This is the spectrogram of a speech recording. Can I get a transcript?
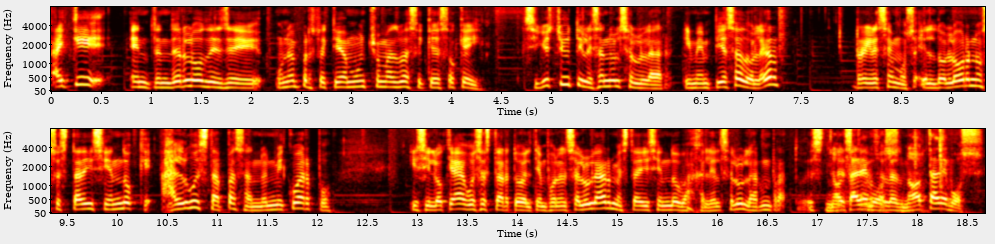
hay que entenderlo desde una perspectiva mucho más básica. Es, ok, si yo estoy utilizando el celular y me empieza a doler, regresemos. El dolor nos está diciendo que algo está pasando en mi cuerpo. Y si lo que hago es estar todo el tiempo en el celular, me está diciendo bájale al celular un rato. Es- Nota de voz, nota de voz.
